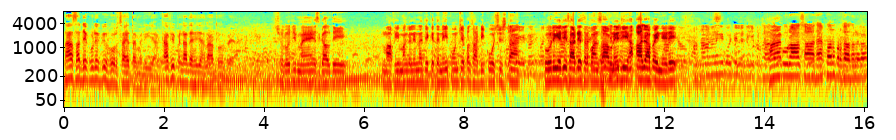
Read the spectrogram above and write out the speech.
ਨਾ ਸਾਡੇ ਕੋਲ ਕੋਈ ਹੋਰ ਸਹਾਇਤਾ ਮਿਲੀ ਆ। ਕਾਫੀ ਪਿੰਡਾਂ ਦੇ ਇਹੋ ਜਿਹੇ ਹਾਲਾਤ ਹੋ ਪਏ ਆ। ਚਲੋ ਜੀ ਮੈਂ ਇਸ ਗੱਲ ਦੀ ਮਾਫੀ ਮੰਗ ਲੈਣਾ ਜੇ ਕਿਤੇ ਨਹੀਂ ਪਹੁੰਚੇ, ਪਰ ਸਾਡੀ ਕੋਸ਼ਿਸ਼ ਤਾਂ ਪੂਰੀ ਹੈ ਜੀ। ਸਾਡੇ ਸਰਪੰਚ ਸਾਹਿਬ ਨੇ ਜੀ, ਆ ਜਾ ਭਾਈ ਨੇੜੇ। ਹਾਂ। ਪੂਰਾ ਸਾਥ ਹੈ ਆਪਾਂ ਨੂੰ ਪ੍ਰਸ਼ਾਸਨ ਦਾ।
